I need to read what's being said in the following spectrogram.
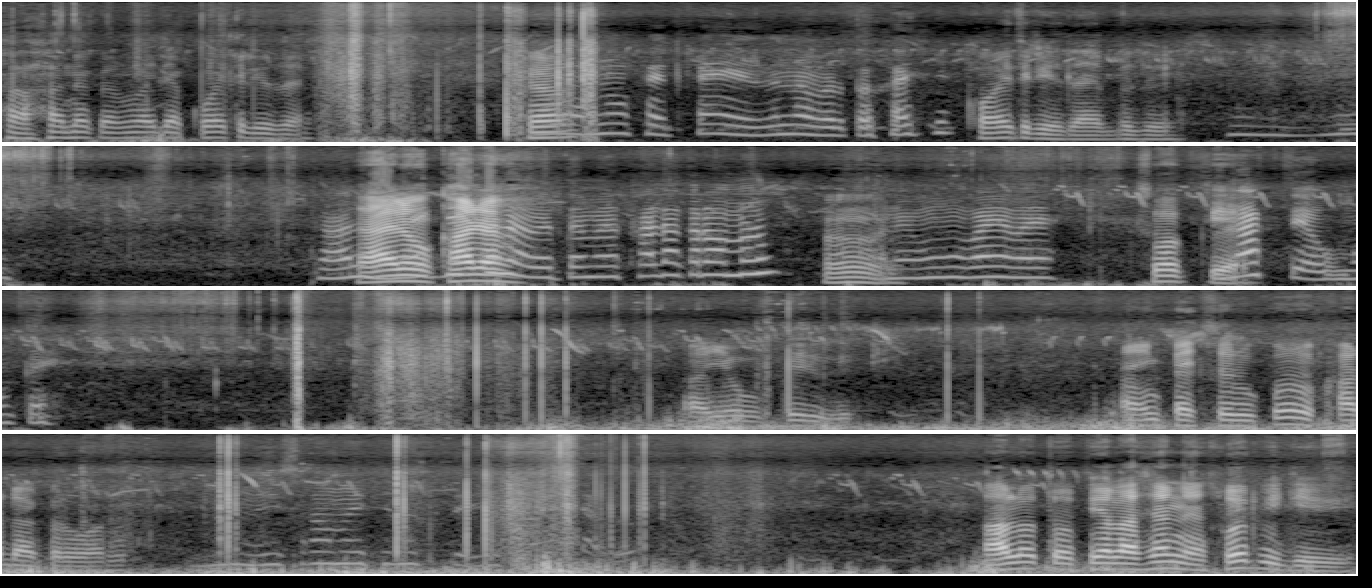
હા નકર મજા કોતરી જાય. ખાય કાંઈ જનાવર તો ખાશે કોતરી જાય બધું હાલો, હાલો, ખાડા. તમે ખાડા કરવા મળો અને હું વાય વાય સોંપીએ. નાખતી આવું મકાઈ. હા એવું કરવી અહીં કંઈક શરૂ કરો ખાડા કરવાનું. ઈસરામાંથી? હાલો તો પેલા છે ને સોંપી દેવી.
